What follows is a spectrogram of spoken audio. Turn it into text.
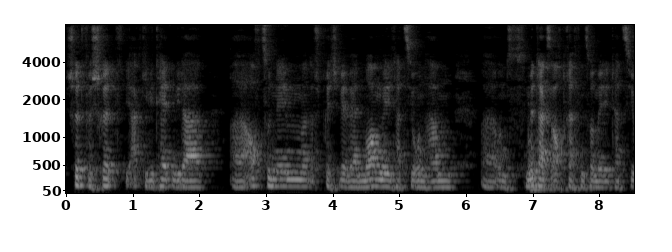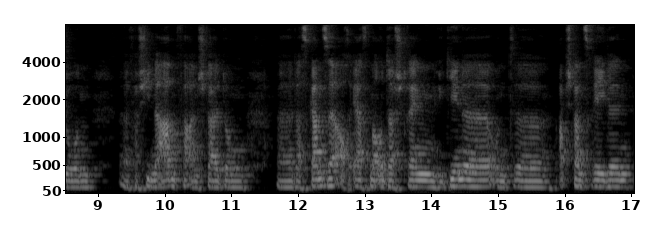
Schritt für Schritt die Aktivitäten wieder äh, aufzunehmen. Das sprich, wir werden morgen Meditation haben, äh, uns mittags auch treffen zur Meditation, äh, verschiedene Abendveranstaltungen. Äh, das Ganze auch erstmal unter strengen Hygiene- und Abstandsregeln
